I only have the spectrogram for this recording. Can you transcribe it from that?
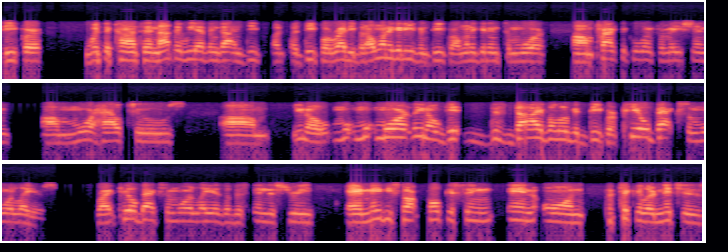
deeper with the content. Not that we haven't gotten deep, uh, uh deep already, but I want to get even deeper. I want to get into more um, practical information, um, more how-tos. Um, you know, m- more, you know, get just dive a little bit deeper, peel back some more layers, right? Peel back some more layers of this industry, and maybe start focusing in on particular niches.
